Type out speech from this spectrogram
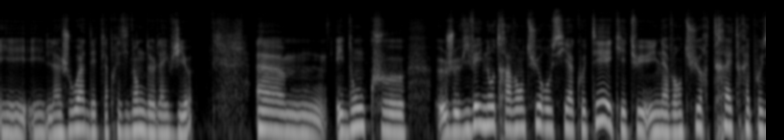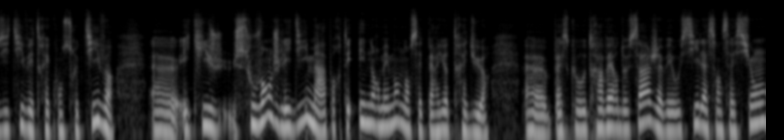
et, la joie d'être la présidente de l'AFJE. Euh, et donc, euh, je vivais une autre aventure aussi à côté, et qui est une aventure très très positive et très constructive, euh, et qui souvent, je l'ai dit, m'a apporté énormément dans cette période très dure, parce qu'au travers de ça, j'avais aussi la sensation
